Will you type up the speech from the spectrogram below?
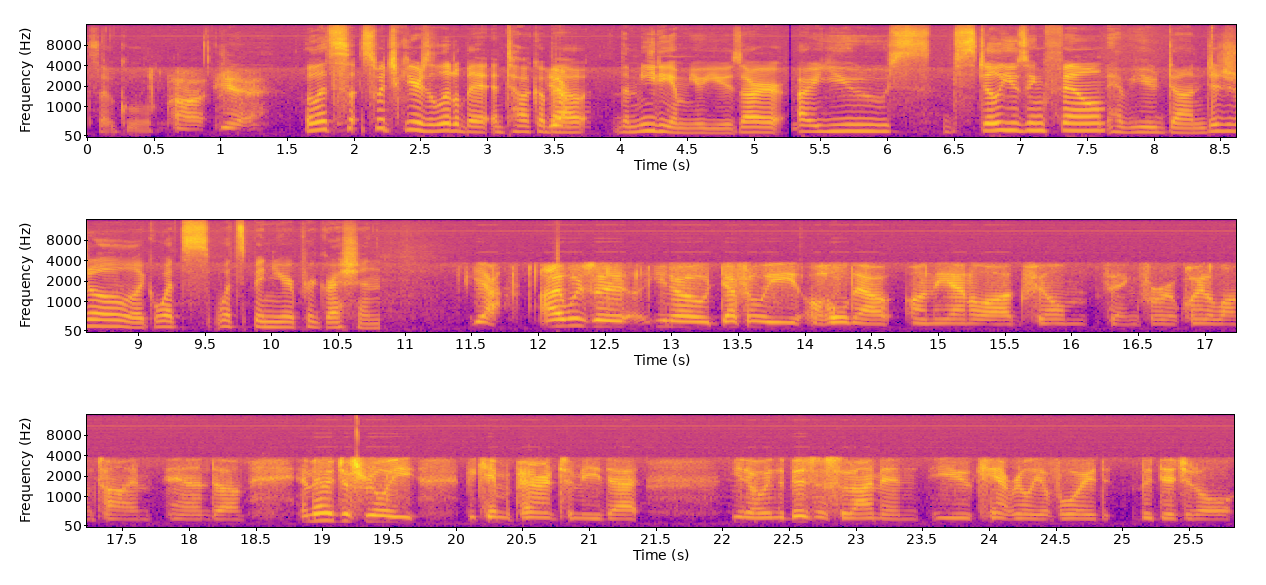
so cool. uh, yeah. Well, let's switch gears a little bit and talk about the medium you use. Are are you s- still using film? Have you done digital? Like, what's what's been your progression? Yeah, I was a you know definitely a holdout on the analog film thing for quite a long time, and um, and then it just really became apparent to me that you know in the business that I'm in, you can't really avoid the digital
